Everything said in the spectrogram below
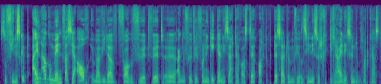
so viel. Es gibt ein Argument, was ja auch immer wieder vorgeführt wird, äh, angeführt wird von den Gegnern. Ich sage auch, auch deshalb, damit wir uns hier nicht so schrecklich einig sind im Podcast,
